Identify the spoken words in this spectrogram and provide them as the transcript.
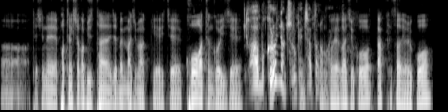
어, 대신에 버튼 액션과 비슷한 이제 맨 마지막에 이제 코어 같은 거 이제 아 뭐 그런 연출은 괜찮다고 그런 거. 해가지고 딱 해서 열고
